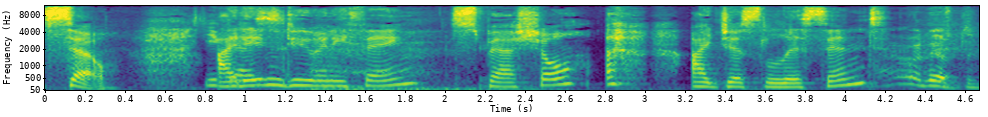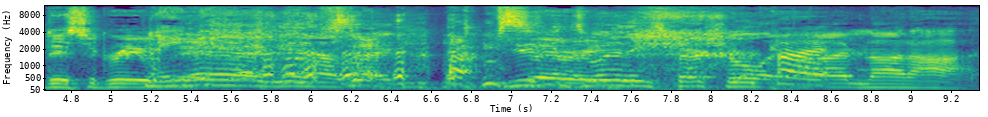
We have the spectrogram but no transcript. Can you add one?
So, You I guys- didn't do anything special. I just listened. I would have to disagree with Maybe. that. Yeah, yeah. Like, I'm you didn't do anything special, and I'm not odd.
